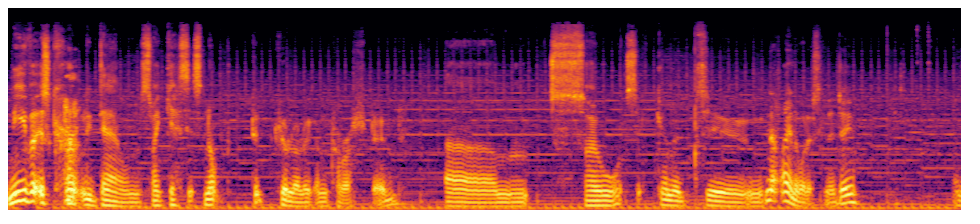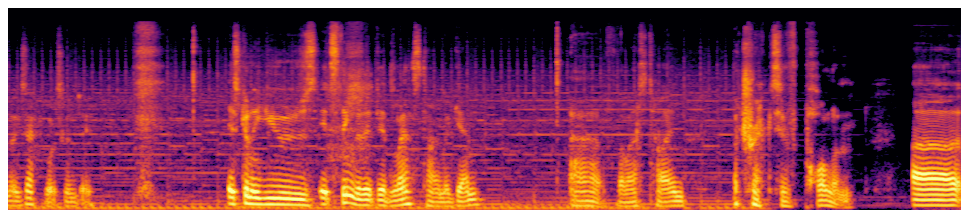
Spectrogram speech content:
Neva is currently down, so I guess it's not particularly interested. Um, so what's it gonna do? No, I know what it's gonna do. I know exactly what it's gonna do. It's gonna use its thing that it did last time again. Uh, for the last time, attractive pollen. Uh,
